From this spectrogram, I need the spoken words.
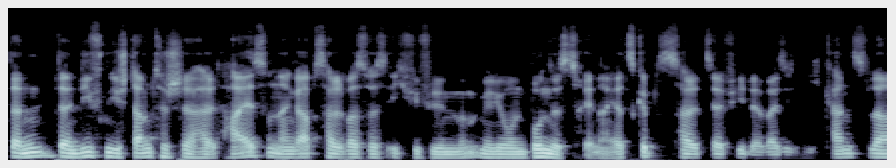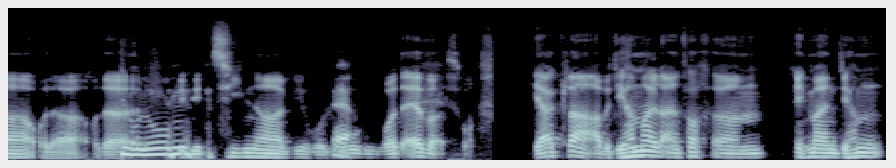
dann, dann liefen die Stammtische halt heiß und dann gab's halt, was weiß ich, wie viele Millionen Bundestrainer. Jetzt gibt es halt sehr viele, weiß ich nicht, Kanzler oder, oder Virologen. Mediziner, Virologen, whatever, so. Ja, klar, aber die haben halt einfach, ähm, ich meine, die haben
